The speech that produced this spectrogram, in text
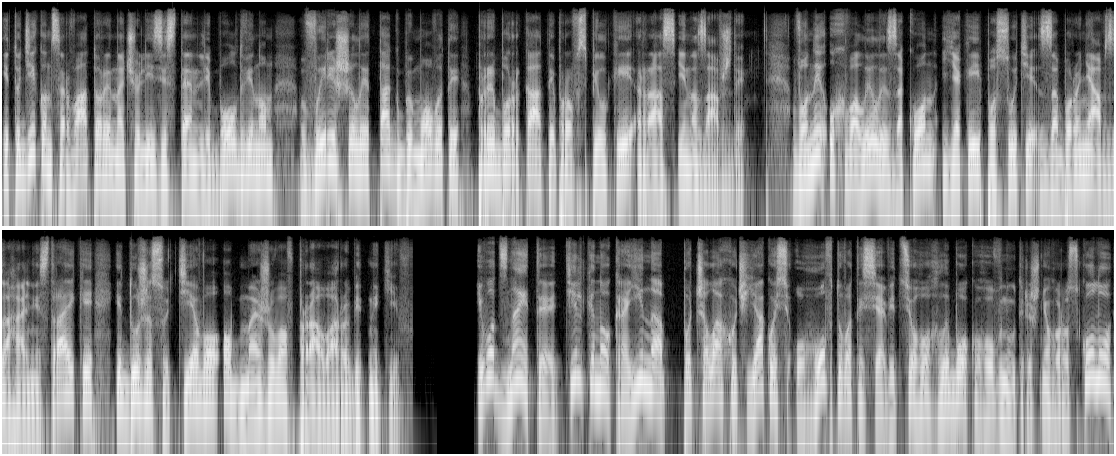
І тоді консерватори на чолі зі Стенлі Болдвіном вирішили, так би мовити, приборкати профспілки раз і назавжди. Вони ухвалили закон, який по суті забороняв загальні страйки і дуже суттєво обмежував права робітників. І от знаєте, тільки но країна почала хоч якось оговтуватися від цього глибокого внутрішнього розколу,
